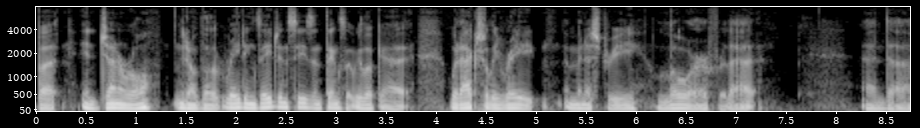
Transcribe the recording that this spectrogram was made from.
But in general you know the ratings agencies and things that we look at would actually rate a ministry lower for that. And uh,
